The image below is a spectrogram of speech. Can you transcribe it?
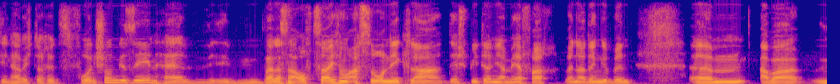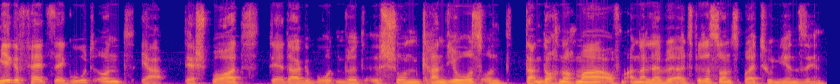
den habe ich doch jetzt vorhin schon gesehen. Hä, wie, war das eine Aufzeichnung? Ach so, nee, klar, der spielt dann ja mehrfach, wenn er denn gewinnt. Ähm, aber mir gefällt sehr gut und ja, der Sport, der da geboten wird, ist schon grandios und dann doch nochmal auf einem anderen Level, als wir das sonst bei Turnieren sehen.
